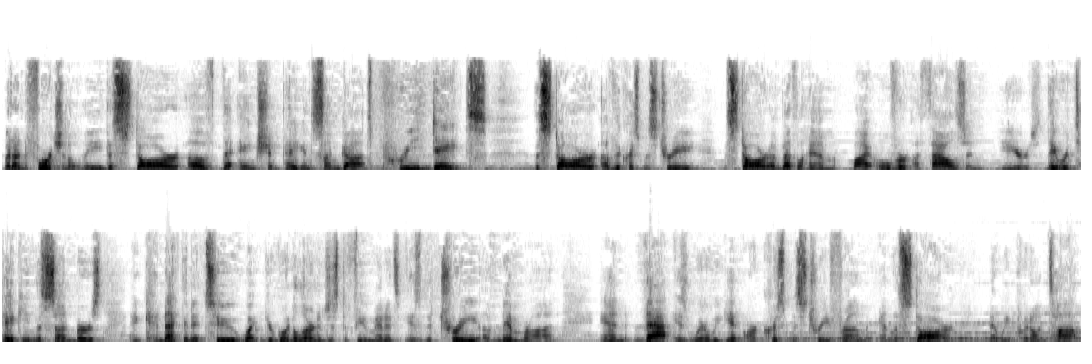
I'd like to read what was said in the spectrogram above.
But unfortunately, the star of the ancient pagan sun gods predates the star of the Christmas tree, the star of Bethlehem, by over a thousand years. They were taking the sunburst and connecting it to what you're going to learn in just a few minutes is the tree of Nimrod. And that is where we get our Christmas tree from and the star that we put on top.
